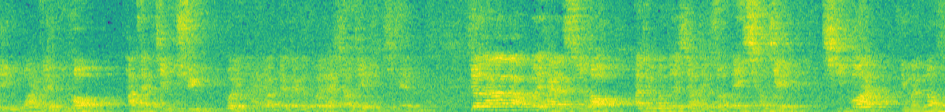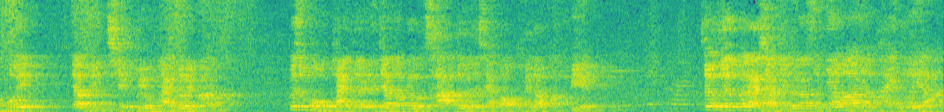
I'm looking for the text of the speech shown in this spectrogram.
领完了以后，他才进去柜台要跟那个柜台小姐领钱。就当他到柜台的时候，他就问这个小姐说：“哎，小姐，奇怪，你们农会要领钱不用排队吗？为什么我排队，人家都给我插队，而且把我推到旁边？”结果这个柜台小姐跟他说：“要啊，要排队啊。”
